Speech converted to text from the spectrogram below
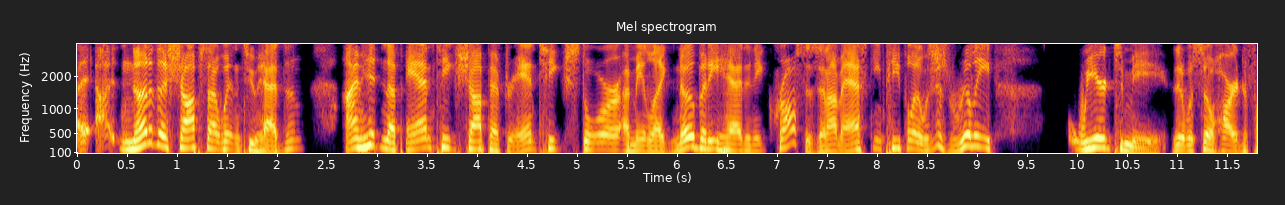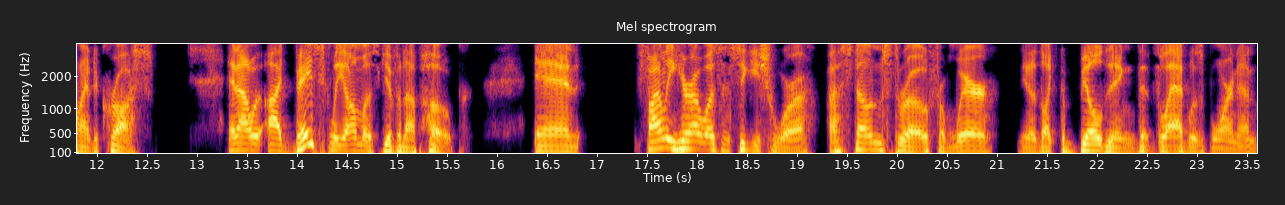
I, I, none of the shops I went into had them. I'm hitting up antique shop after antique store. I mean, like nobody had any crosses and I'm asking people and it was just really weird to me that it was so hard to find a cross. And I, I'd basically almost given up hope. And finally here I was in Sighisoara, a stone's throw from where, you know, like the building that Vlad was born in.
